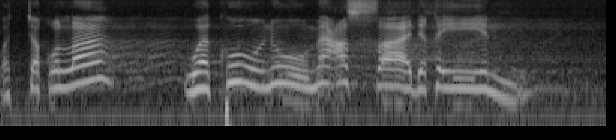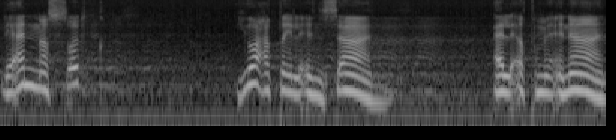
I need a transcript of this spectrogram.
واتقوا الله وكونوا مع الصادقين لأن الصدق يعطي الإنسان الاطمئنان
